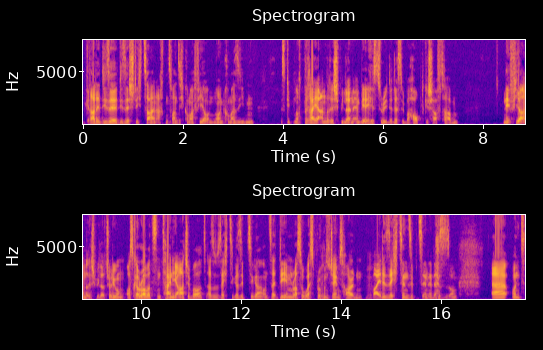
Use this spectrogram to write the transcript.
gerade diese, diese Stichzahlen 28,4 und 9,7. Es gibt noch drei andere Spieler in NBA History, die das überhaupt geschafft haben. Ne, vier andere Spieler, Entschuldigung. Oscar Robertson, Tiny Archibald, also 60er, 70er und seitdem Russell Westbrook, Westbrook. und James Harden, ja. beide 16, 17 in der Saison. Äh, und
